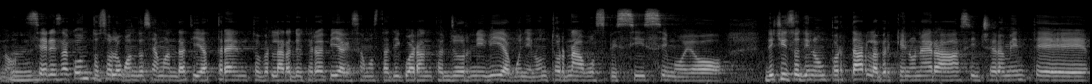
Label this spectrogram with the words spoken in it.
no. Eh. Si è resa conto solo quando siamo andati a Trento per la radioterapia, che siamo stati 40 giorni via, quindi non tornavo spessissimo e ho deciso di non portarla perché non era sinceramente... eh,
